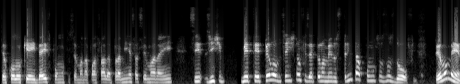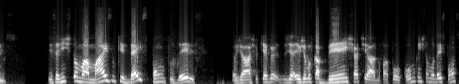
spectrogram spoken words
se eu coloquei 10 pontos semana passada, para mim essa semana aí, se a gente meter pelo. Se a gente não fizer pelo menos 30 pontos nos Dolphins, pelo menos. E se a gente tomar mais do que 10 pontos deles, eu já acho que é, eu já vou ficar bem chateado. Falar, pô, como que a gente tomou 10 pontos?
